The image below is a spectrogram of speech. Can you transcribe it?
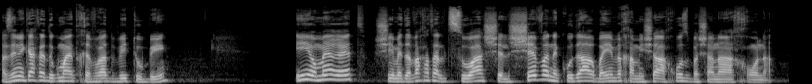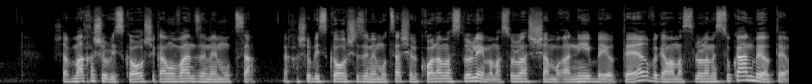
אז אם ניקח לדוגמה את חברת B2B, היא אומרת שהיא מדווחת על תשואה של 7.45% בשנה האחרונה. עכשיו, מה חשוב לזכור? שכמובן זה ממוצע. וחשוב לזכור שזה ממוצע של כל המסלולים, המסלול השמרני ביותר וגם המסלול המסוכן ביותר.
